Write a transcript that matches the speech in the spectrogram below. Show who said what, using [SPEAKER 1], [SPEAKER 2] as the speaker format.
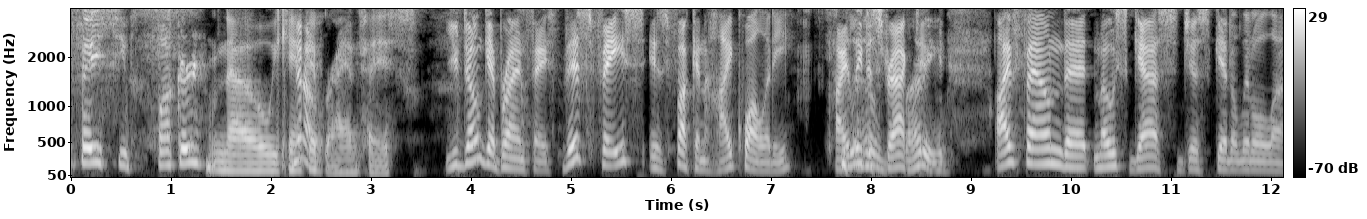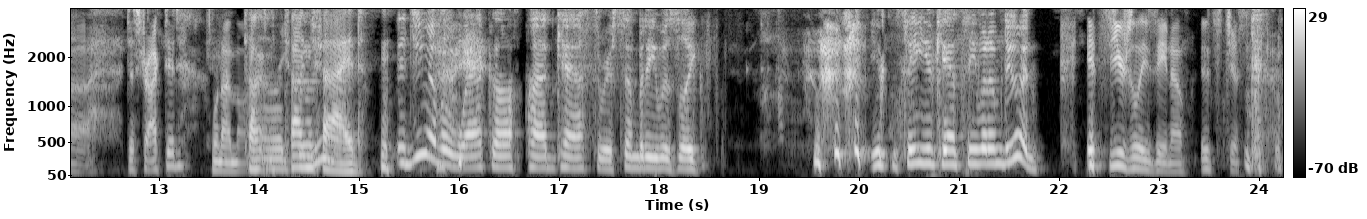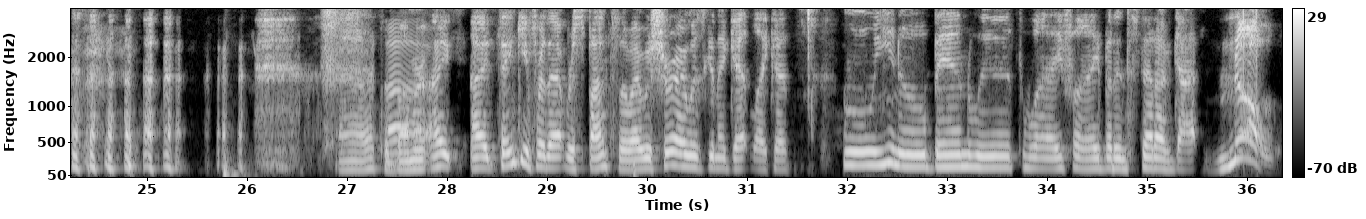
[SPEAKER 1] Brian face, you fucker?
[SPEAKER 2] No, we can't
[SPEAKER 3] No.
[SPEAKER 2] get Brian face.
[SPEAKER 3] You don't get Brian face. This face is fucking high quality, highly
[SPEAKER 1] Oh,
[SPEAKER 3] distracting.
[SPEAKER 1] buddy.
[SPEAKER 3] I've found that most guests just get a little uh, distracted when I'm on.
[SPEAKER 2] Tongue,
[SPEAKER 1] Uh, did
[SPEAKER 2] tongue
[SPEAKER 1] you-
[SPEAKER 2] tied.
[SPEAKER 1] Did you have a whack off podcast where somebody was like, "You can see, you can't see what I'm doing."
[SPEAKER 3] It's usually Zeno. It's just
[SPEAKER 1] uh, that's a bummer.
[SPEAKER 3] Uh,
[SPEAKER 1] I, I thank you for that response, though. I was sure I was going to get like a, oh, you know, bandwidth, Wi-Fi, but instead I've got no.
